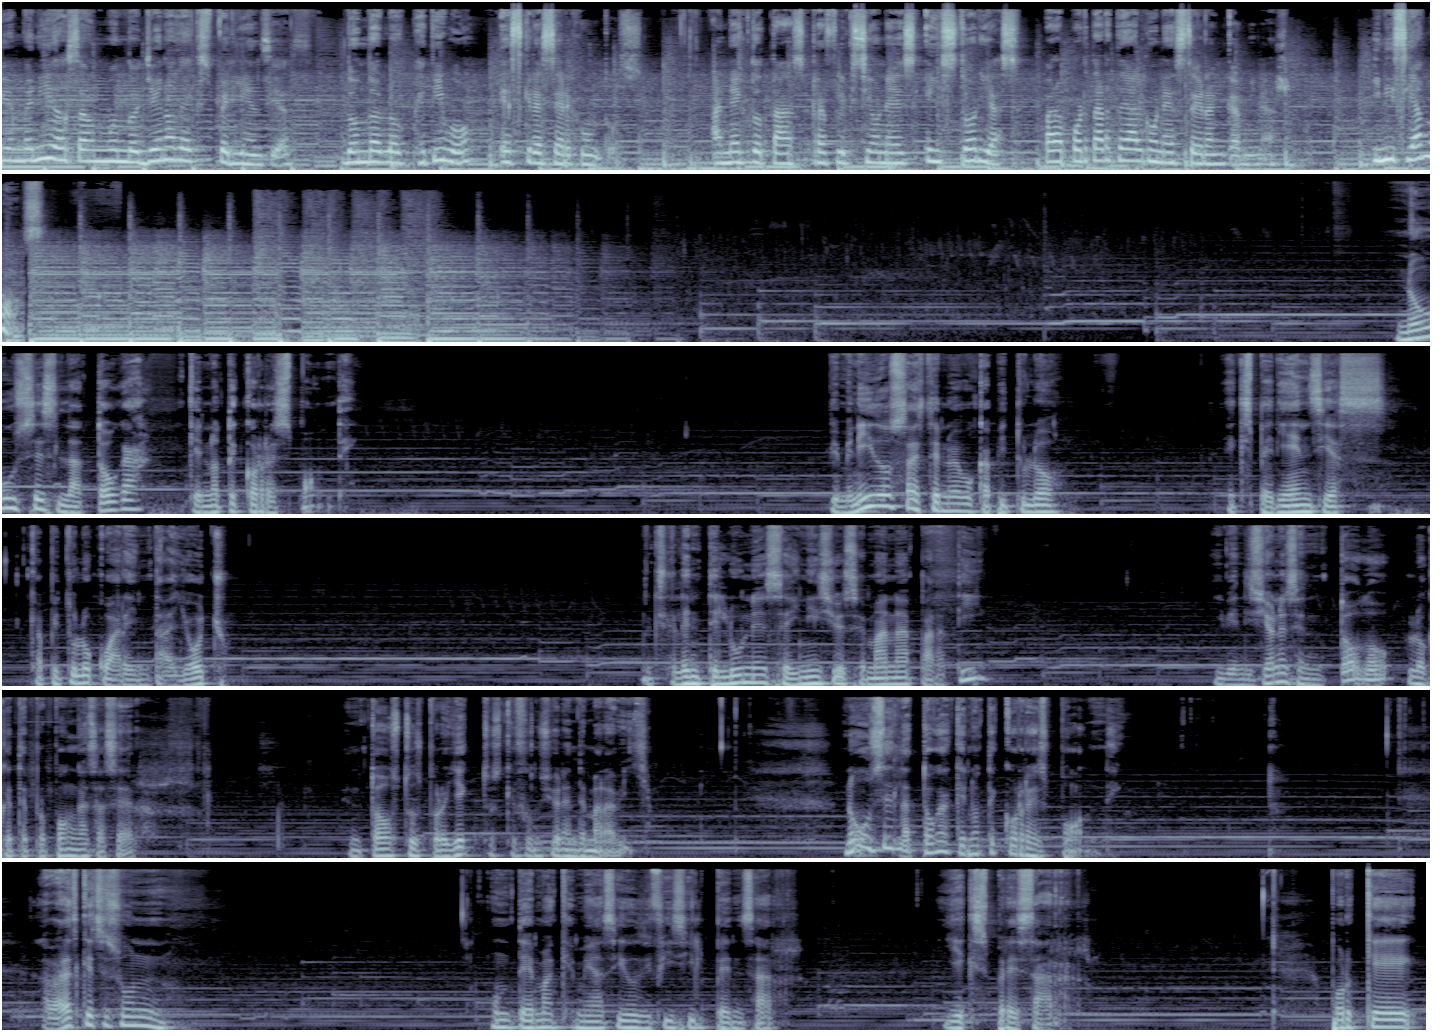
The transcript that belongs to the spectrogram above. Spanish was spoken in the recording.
Bienvenidos a un mundo lleno de experiencias, donde el objetivo es crecer juntos. Anécdotas, reflexiones e historias para aportarte algo en este gran caminar. ¡Iniciamos! No uses la toga que no te corresponde. Bienvenidos a este nuevo capítulo Experiencias, capítulo 48. Excelente lunes e inicio de semana para ti y bendiciones en todo lo que te propongas hacer, en todos tus proyectos que funcionen de maravilla. No uses la toga que no te corresponde. La verdad es que ese es un, un tema que me ha sido difícil pensar y expresar. Porque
